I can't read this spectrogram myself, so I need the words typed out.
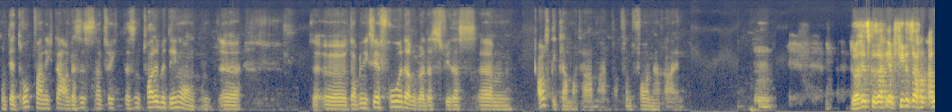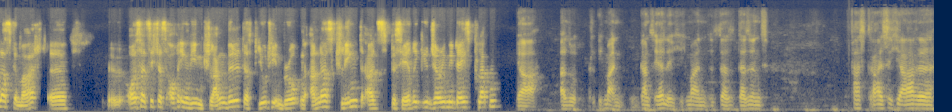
Und der Druck war nicht da. Und das ist natürlich, das sind tolle Bedingungen. Und äh, äh, da bin ich sehr froh darüber, dass wir das ähm, ausgeklammert haben, einfach von vornherein. Mhm. Du hast jetzt gesagt, ihr habt viele Sachen anders gemacht. Äh, äußert sich das auch irgendwie im Klangbild, dass Beauty in Broken anders klingt als bisherige Jeremy Days Platten? Ja, also ich meine, ganz ehrlich, ich meine, da, da, sind fast 30 Jahre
